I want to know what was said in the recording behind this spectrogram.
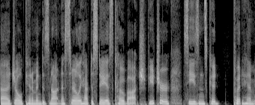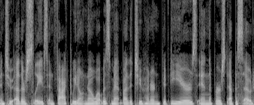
Uh, Joel Kinnaman does not necessarily have to stay as Kovac. Future seasons could put him into other sleeves. In fact, we don't know what was meant by the 250 years in the first episode.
